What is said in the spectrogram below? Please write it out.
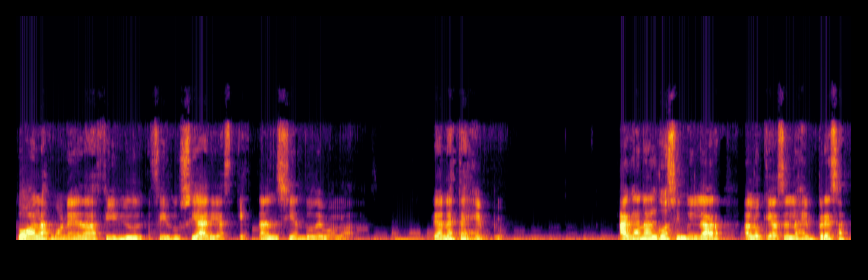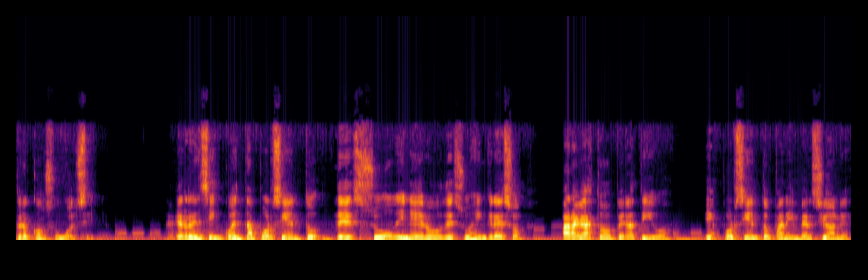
Todas las monedas fiduciarias están siendo devaluadas. Vean este ejemplo. Hagan algo similar a lo que hacen las empresas pero con su bolsillo agarren 50% de su dinero o de sus ingresos para gastos operativos, 10% para inversiones,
